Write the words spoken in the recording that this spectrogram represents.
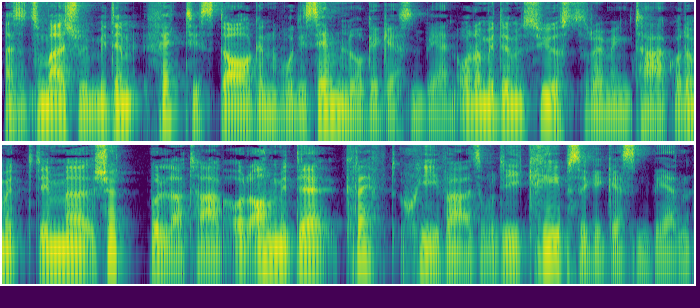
Also zum Beispiel mit dem Fettisdagen, wo die Semlur gegessen werden, oder mit dem Sürströmming-Tag, oder mit dem äh, Schöttbuller-Tag, oder auch mit der Kräftchiva, also wo die Krebse gegessen werden.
